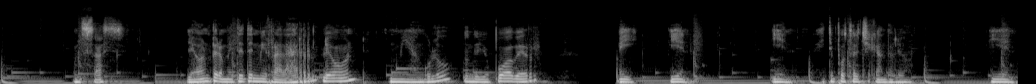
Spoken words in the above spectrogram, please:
¿Dónde estás? León, pero métete en mi radar, León. En mi ángulo, donde yo pueda ver. Ahí, bien. Bien. Ahí te puedo estar checando, León. Bien.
